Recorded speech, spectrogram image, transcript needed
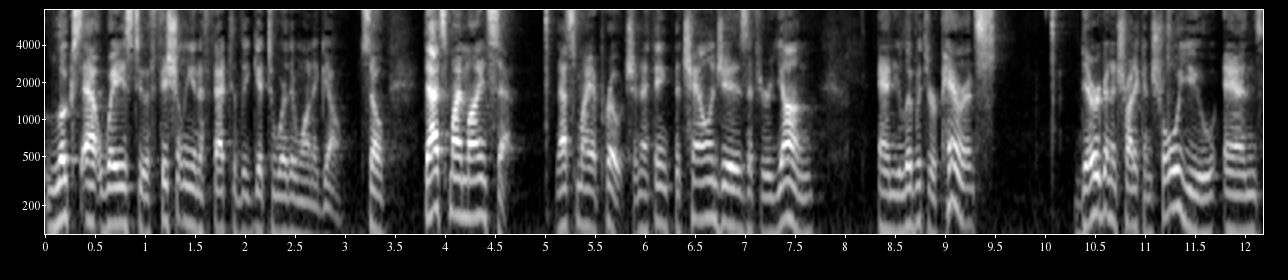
looks at ways to efficiently and effectively get to where they want to go. So that's my mindset. That's my approach. And I think the challenge is if you're young and you live with your parents, they're going to try to control you and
